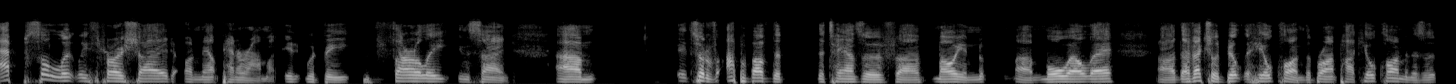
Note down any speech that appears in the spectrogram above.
absolutely throw shade on Mount Panorama. It would be thoroughly insane. Um, it's sort of up above the, the towns of uh, Moe and uh, Morwell there. Uh, they've actually built the hill climb, the Bryant Park hill climb, and there's a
